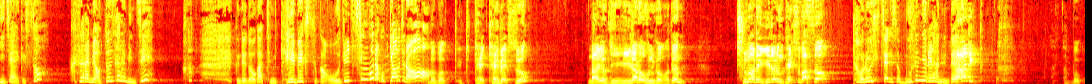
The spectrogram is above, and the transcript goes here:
이제 알겠어? 그 사람이 어떤 사람인지? 근데 너 같은 개백수가 어딜 친구라고 껴들어? 뭐, 뭐, 개, 개백수? 나 여기 일하러 온 거거든? 주말에 일하는 백수 봤어? 결혼식장에서 무슨 일을 하는데? 아니, 뭐,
